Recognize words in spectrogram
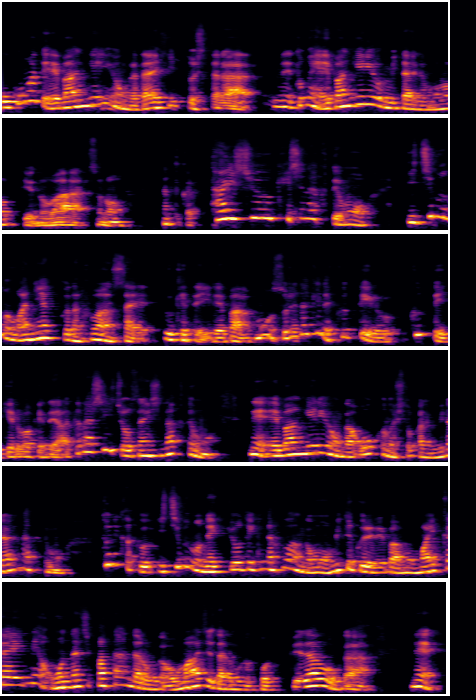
ここまでエヴァンゲリオンが大ヒットしたら、ね、特にエヴァンゲリオンみたいなものっていうのは、その、なんていうか、大衆受けしなくても、一部のマニアックな不安さえ受けていれば、もうそれだけで食っている、食っていけるわけで、新しい挑戦しなくても、ね、エヴァンゲリオンが多くの人から見られなくても、とにかく一部の熱狂的な不安がもう見てくれれば、もう毎回ね、同じパターンだろうが、オマージュだろうが、コッペだろうが、ね、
